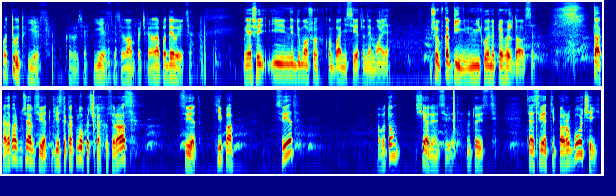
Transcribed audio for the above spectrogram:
отут є. Коротше, є ось лампочка, треба подивитися. Я ще і не думав, що в комбайні світу немає. Ну, що в кабіні, він ніколи не пригождався. Так, а тепер включаємо світ. Тут є така кнопочка. Ось раз. Світ. Типа світ. А потім ще один світ. Ну, тобто, це світ типа робочий.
